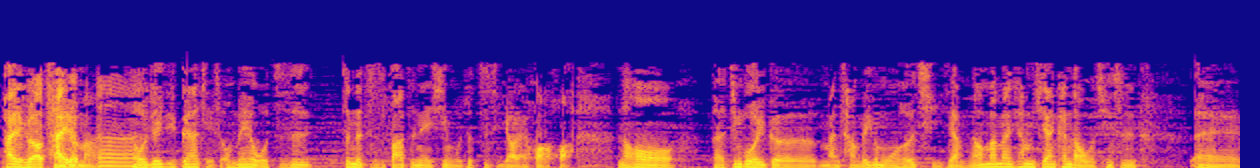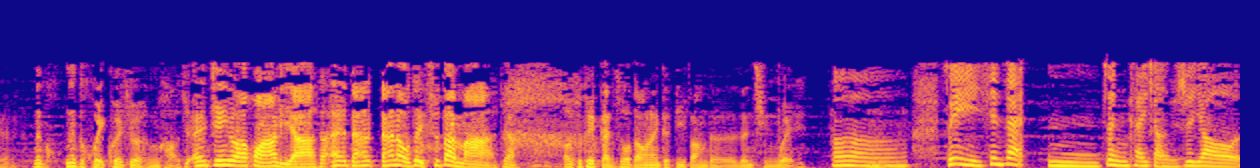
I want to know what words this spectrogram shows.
拍了以后要拆了吗？那我就一直跟他解释，哦，没有，我只是真的只是发自内心，我就自己要来画画，然后。呃，经过一个蛮长的一个磨合期，这样，然后慢慢他们现在看到我，其实，呃，那个那个回馈就会很好，就哎，今天又要画哪里啊？说哎，等下等下来我这里吃饭嘛，这样，然后就可以感受到那个地方的人情味。嗯，所以现在嗯，正开想是要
